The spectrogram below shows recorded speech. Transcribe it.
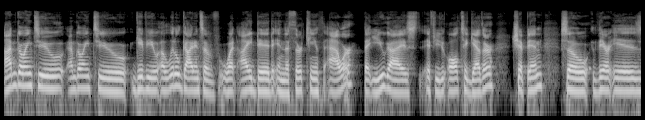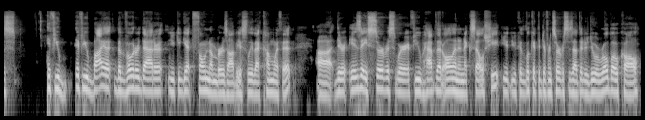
I'm going to I'm going to give you a little guidance of what I did in the 13th hour that you guys, if you all together chip in. So there is if you if you buy a, the voter data, you could get phone numbers obviously that come with it. Uh, there is a service where if you have that all in an Excel sheet, you, you could look at the different services out there to do a robocall.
